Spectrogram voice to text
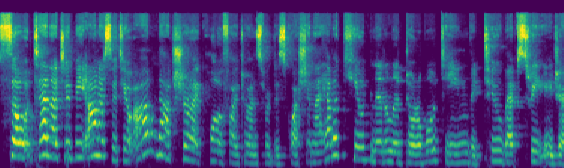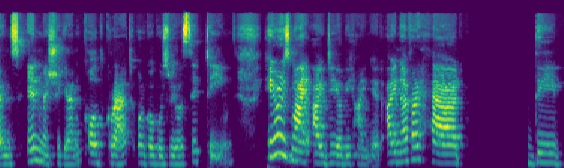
So, Tana, to be honest with you, I'm not sure I qualify to answer this question. I have a cute little adorable team with two with three agents in Michigan called GRAT or Gogo's Real Estate Team. Here is my idea behind it. I never had the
